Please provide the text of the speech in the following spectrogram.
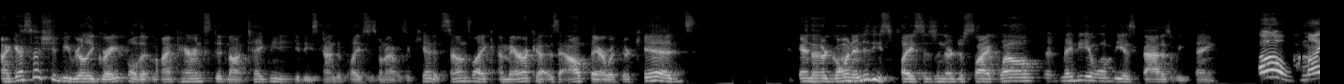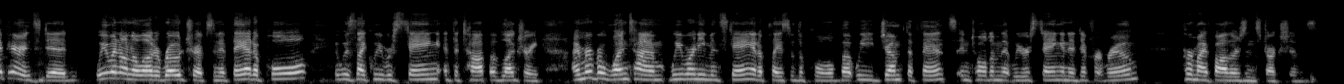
I guess I should be really grateful that my parents did not take me to these kinds of places when I was a kid. It sounds like America is out there with their kids and they're going into these places and they're just like, well, maybe it won't be as bad as we think. Oh, my parents did. We went on a lot of road trips, and if they had a pool, it was like we were staying at the top of luxury. I remember one time we weren't even staying at a place with a pool, but we jumped the fence and told them that we were staying in a different room per my father's instructions.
